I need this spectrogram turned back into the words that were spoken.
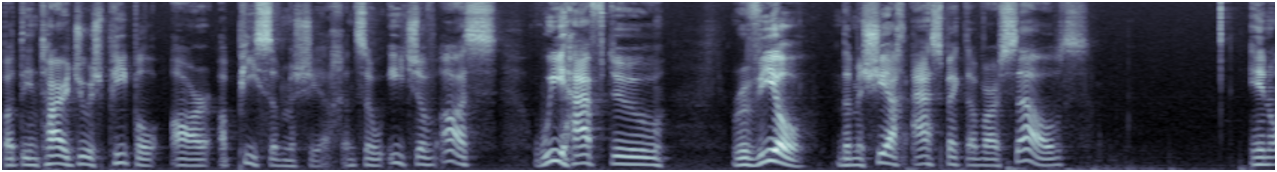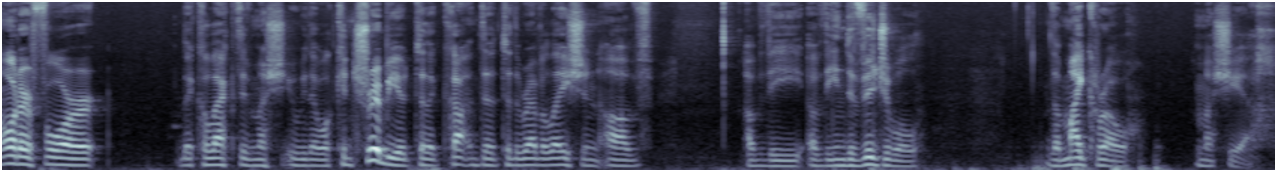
but the entire Jewish people are a piece of Mashiach, and so each of us we have to reveal the Mashiach aspect of ourselves in order for the collective that will contribute to the to the revelation of of the of the individual, the micro Mashiach.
